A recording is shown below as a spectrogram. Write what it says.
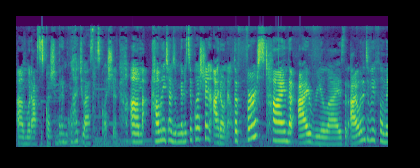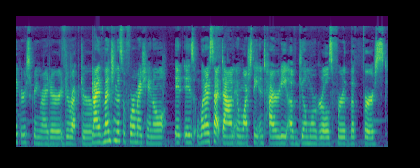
um, when asked this question, but I'm glad you asked this question. Um, how many times I'm gonna say question? I don't know. The first time that I realized that I wanted to be a filmmaker, screenwriter, director, and I've mentioned this before on my channel, it is when I sat down and watched the entirety of Gilmore Girls for the first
